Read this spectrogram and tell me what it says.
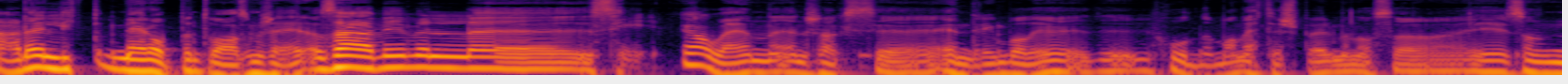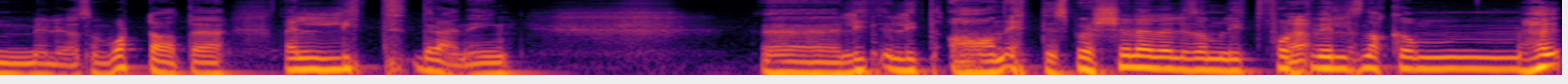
er det litt mer åpent hva som skjer. Og så er vi vel eh, ser vi alle en, en slags eh, endring både i hodene man etterspør, men også i sånn miljø som vårt. Da, at det, det er litt dreining Uh, litt, litt annen etterspørsel, eller liksom litt Folk Ja. vil snakke om hø,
